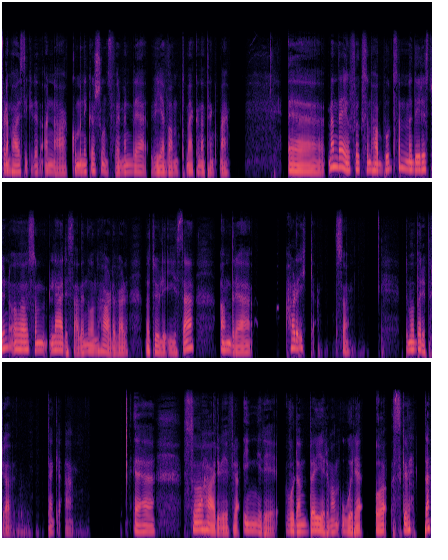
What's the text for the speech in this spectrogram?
For de har sikkert en annen kommunikasjonsform enn det vi er vant med, kan jeg tenke meg. Eh, men det er jo folk som har bodd sammen med dyr en stund, og som lærer seg det. Noen har det vel naturlig i seg, andre har det ikke. Så du må bare prøve, tenker jeg. Eh, så har vi fra Ingrid hvordan bøyer man ordet å skvette?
